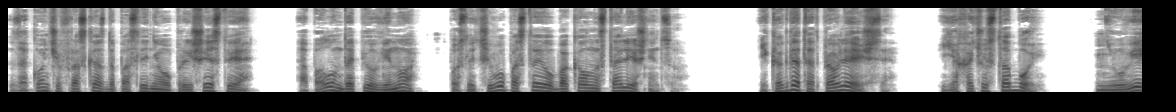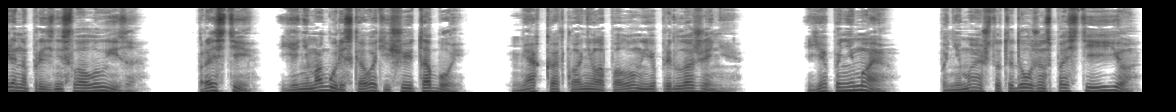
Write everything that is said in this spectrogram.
Закончив рассказ до последнего происшествия, Аполлон допил вино, после чего поставил бокал на столешницу. «И когда ты отправляешься? Я хочу с тобой», — неуверенно произнесла Луиза. «Прости, я не могу рисковать еще и тобой», — мягко отклонил Аполлон ее предложение. «Я понимаю, понимаю, что ты должен спасти ее,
